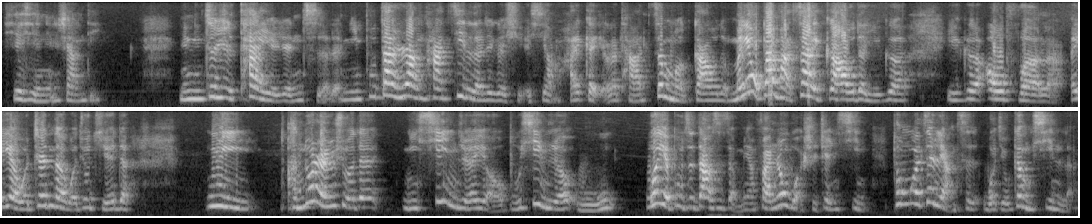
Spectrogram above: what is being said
谢谢您上帝，您真是太仁慈了，你不但让他进了这个学校，还给了他这么高的没有办法再高的一个一个 offer 了。哎呀，我真的我就觉得，你很多人说的，你信则有，不信则无。我也不知道是怎么样，反正我是真信。通过这两次，我就更信了。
